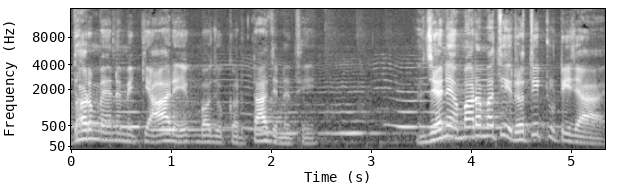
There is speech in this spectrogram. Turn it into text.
ધર્મ એને મેં ક્યારે એક બાજુ કરતા જ નથી. જેને અમારામાંથી રતિ તૂટી જાય.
